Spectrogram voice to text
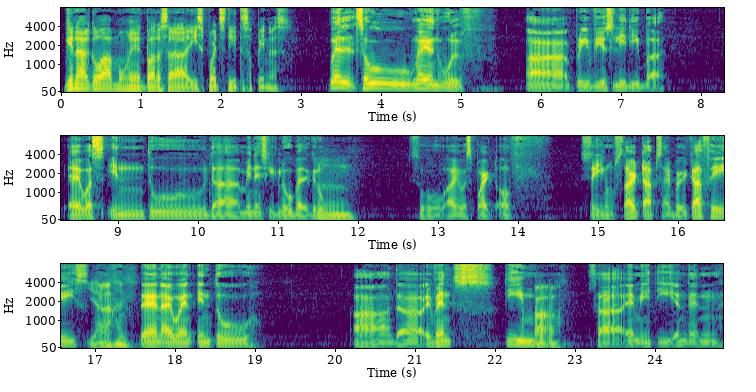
ginagawa mo ngayon para sa esports dito sa Pinas? Well, so ngayon, Wolf, uh, previously, di ba, I was into the Mineski Global Group. Mm. So, I was part of say yung startup, cyber cafes. Yan. Then I went into uh, the events team Uh-oh. sa MET and then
